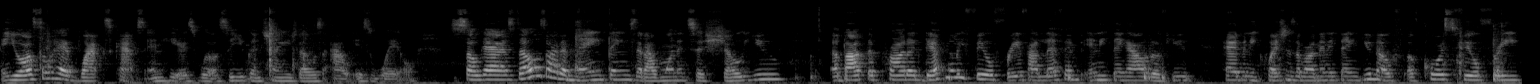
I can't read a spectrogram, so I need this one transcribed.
And you also have wax caps in here as well. So you can change those out as well. So guys, those are the main things that I wanted to show you about the product. Definitely feel free if I left anything out or if you have any questions about anything, you know, of course, feel free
